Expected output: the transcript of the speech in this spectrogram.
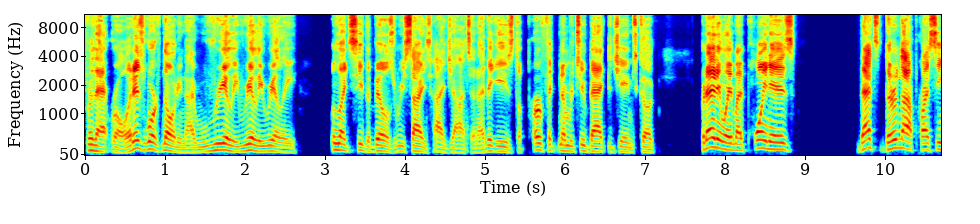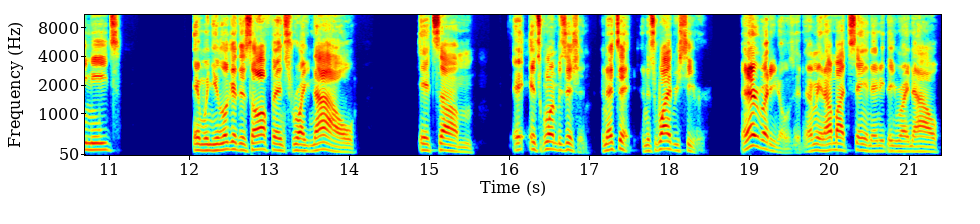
for that role. It is worth noting. I really, really, really would like to see the Bills re-sign Ty Johnson. I think he's the perfect number two back to James Cook. But anyway, my point is that's they're not pressing needs. And when you look at this offense right now, it's um it, it's one position and that's it. And it's wide receiver. And everybody knows it. I mean, I'm not saying anything right now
